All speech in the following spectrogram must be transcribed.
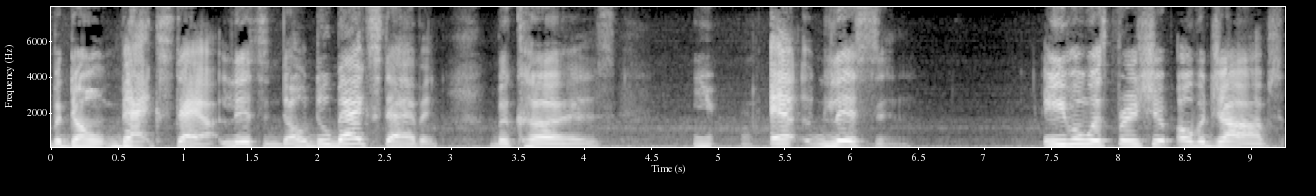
but don't backstab. Listen, don't do backstabbing because you eh, listen. Even with friendship over jobs,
